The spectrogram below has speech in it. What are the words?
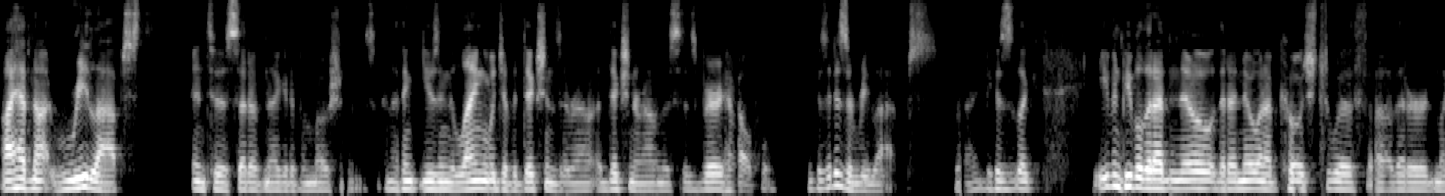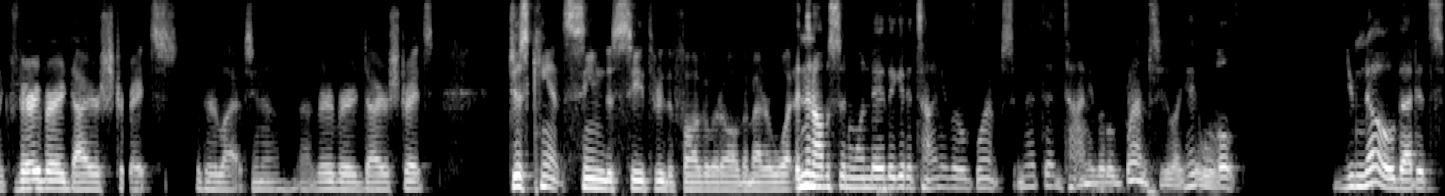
I have not relapsed into a set of negative emotions. And I think using the language of addictions around addiction around this is very helpful because it is a relapse, right? Because like even people that I know that I know and I've coached with uh, that are in like very very dire straits with their lives, you know, uh, very very dire straits, just can't seem to see through the fog of it all, no matter what. And then all of a sudden one day they get a tiny little glimpse, and at that tiny little glimpse, you're like, hey, well, you know that it's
